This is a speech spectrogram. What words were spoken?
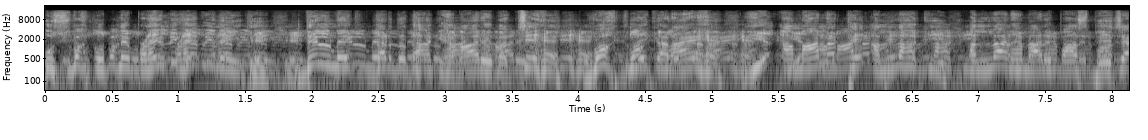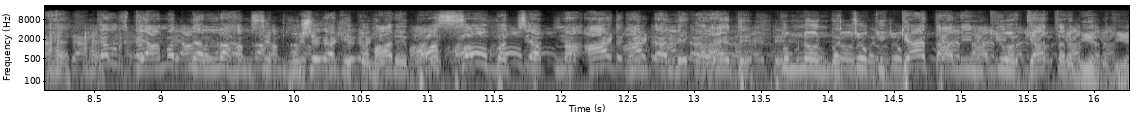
اس وقت اتنے پڑھے لکھے بھی نہیں تھے۔ دل میں ایک درد تھا کہ ہمارے بچے ہیں وقت لے کر آئے ہیں۔ یہ امانت ہے اللہ کی۔ اللہ نے ہمارے پاس بھیجا ہے۔ کل قیامت میں اللہ ہم سے پوچھے گا کہ تمہارے پاس سو بچے اپنا آٹھ گھنٹہ لے کر آئے تھے۔ تم نے ان بچوں کی کیا تعلیم کی اور کیا تربیت کی؟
